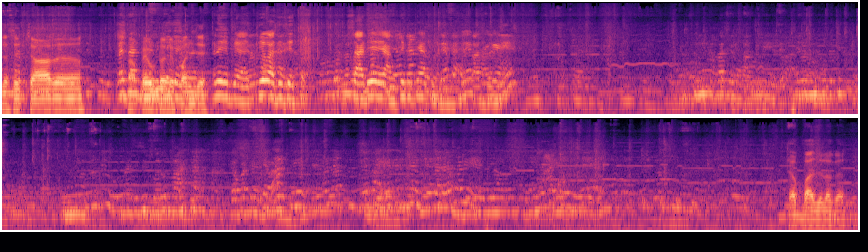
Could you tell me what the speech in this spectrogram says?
जसे चार सापे उठवले पंजे. ठेव देतो साडी आहे, बिठी आतमध्ये. त्या बाजूला कर.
